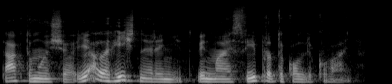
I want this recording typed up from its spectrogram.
Так? Тому що є алергічний реніт, він має свій протокол лікування.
